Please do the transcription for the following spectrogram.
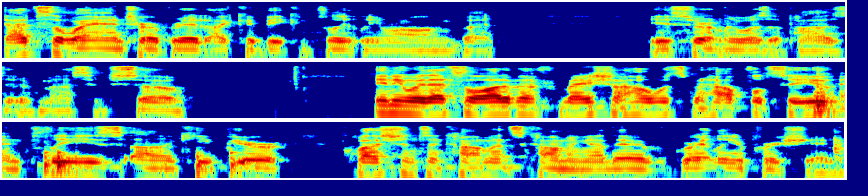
that's the way I interpret it. I could be completely wrong, but it certainly was a positive message. So anyway, that's a lot of information. I hope it's been helpful to you, and please uh, keep your questions and comments coming. They're greatly appreciated.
